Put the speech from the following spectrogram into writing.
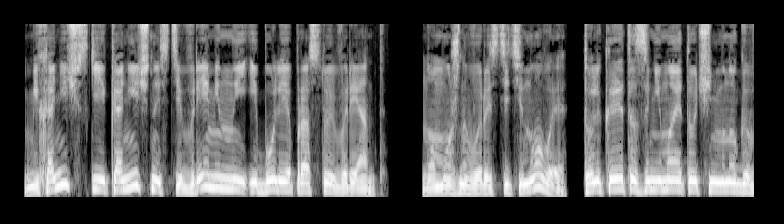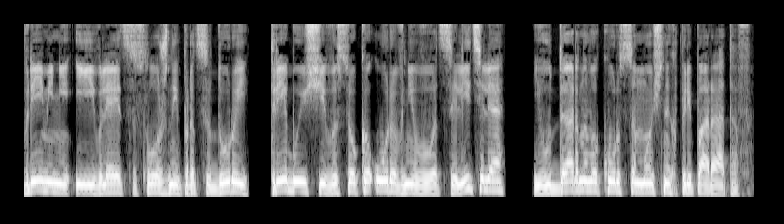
Механические конечности – временный и более простой вариант. Но можно вырастить и новые, только это занимает очень много времени и является сложной процедурой, требующей высокоуровневого целителя и ударного курса мощных препаратов.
